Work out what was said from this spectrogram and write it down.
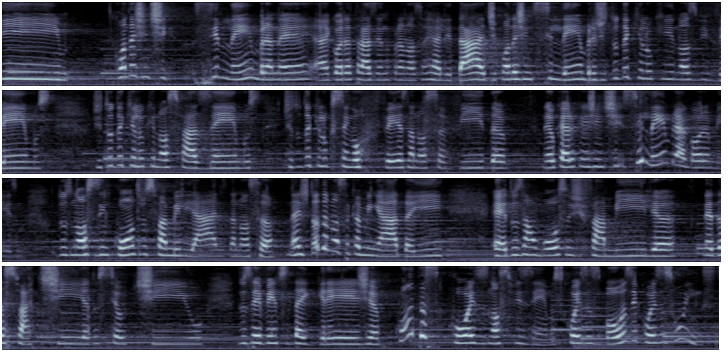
E quando a gente se lembra, né, agora trazendo para a nossa realidade, quando a gente se lembra de tudo aquilo que nós vivemos, de tudo aquilo que nós fazemos, de tudo aquilo que o Senhor fez na nossa vida, eu quero que a gente se lembre agora mesmo. dos nossos encontros familiares, da nossa, né, de toda a nossa caminhada aí, é, dos almoços de família, né, da sua tia, do seu tio, dos eventos da igreja. Quantas coisas nós fizemos, coisas boas e coisas ruins.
